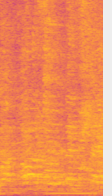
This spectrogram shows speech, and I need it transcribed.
Barbados and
